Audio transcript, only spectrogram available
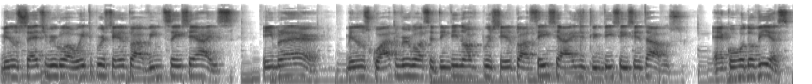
menos 7,8% a R$ 26,00. Embraer, menos 4,79% a R$ 6,36. Eco Rodovias,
